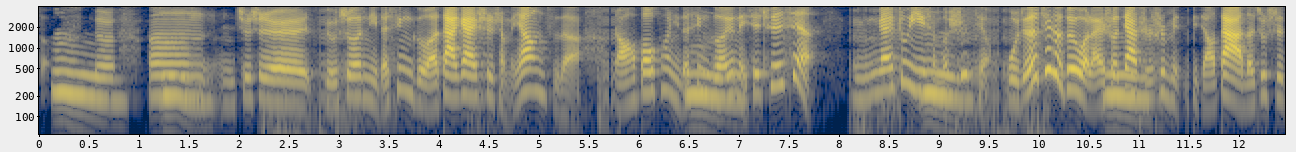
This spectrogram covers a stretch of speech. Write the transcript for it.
的。嗯，就是嗯嗯，就是比如说你的性格大概是什么样子的，然后包括你的性格有哪嗯些缺陷，你应该注意什么事嗯情。我觉得这个对我来说价值嗯是比比较大的，就是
